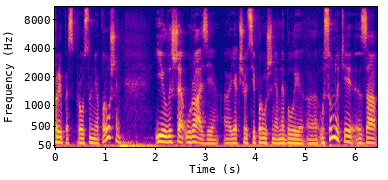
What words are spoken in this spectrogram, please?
припис про усунення порушень. І лише у разі, е, якщо ці порушення не були е, усунуті за е,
